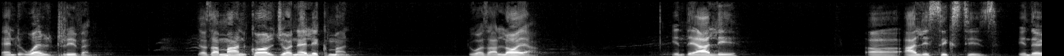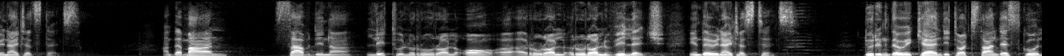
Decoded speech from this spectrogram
and well driven. There's a man called John Ehrlichman. He was a lawyer in the early, uh, early 60s in the United States. And the man served in a little rural, uh, rural, rural village in the United States. During the weekend, he taught Sunday school,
